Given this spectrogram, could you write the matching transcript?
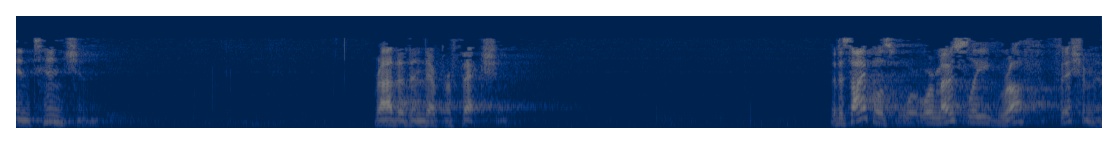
intention rather than their perfection. The disciples were, mostly rough fishermen.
